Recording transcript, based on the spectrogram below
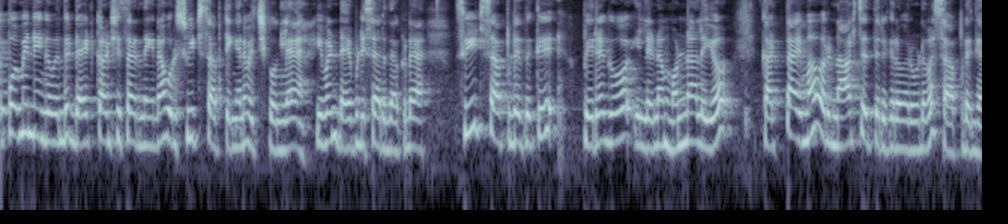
எப்போவுமே நீங்கள் வந்து டயட் கான்ஷியஸாக இருந்தீங்கன்னா ஒரு ஸ்வீட் சாப்பிட்டீங்கன்னு வச்சுக்கோங்களேன். ஈவன் டயபிட்டிஸாக இருந்தால் கூட ஸ்வீட் சாப்பிட்டதுக்கு பிறகோ இல்லைன்னா முன்னாலேயோ கட்டாயமாக ஒரு நார்ச்சத்து இருக்கிற ஒரு உணவை சாப்பிடுங்க.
